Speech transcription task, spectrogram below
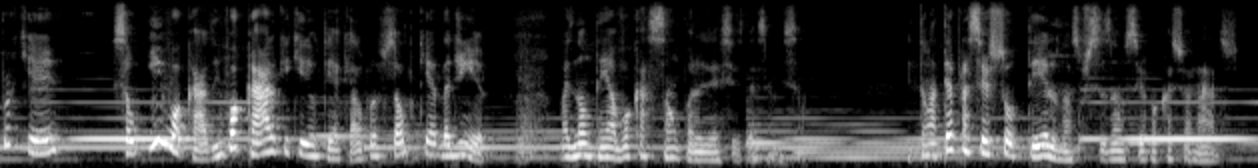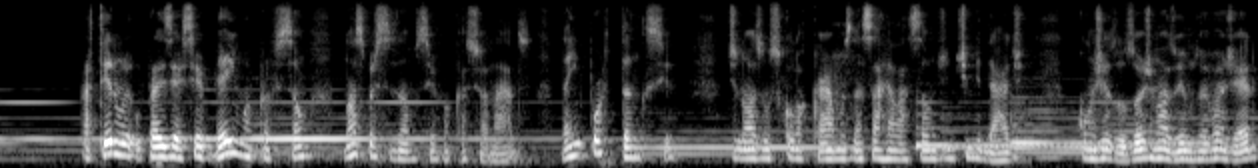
Porque são invocados, invocaram que queriam ter aquela profissão porque é dar dinheiro, mas não têm a vocação para o exercício dessa missão. Então, até para ser solteiro, nós precisamos ser vocacionados. Para ter para exercer bem uma profissão, nós precisamos ser vocacionados. Da importância de nós nos colocarmos nessa relação de intimidade com Jesus. Hoje nós vimos no Evangelho,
